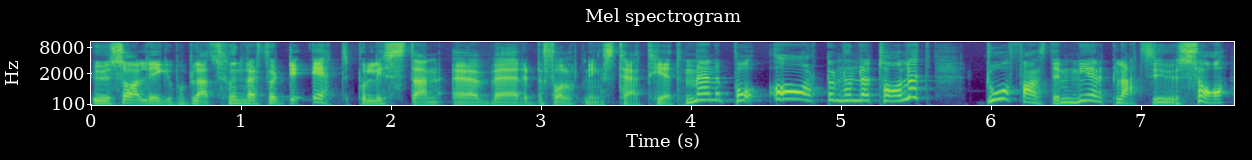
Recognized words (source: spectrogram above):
USA ligger på plats 141 på listan över befolkningstäthet. Men på 1800-talet, då fanns det mer plats i USA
